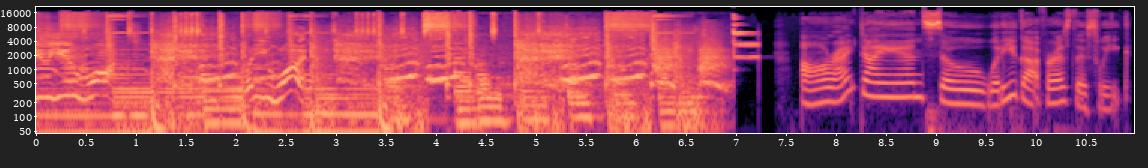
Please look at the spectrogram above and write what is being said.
do you want? What do you want? All right, Diane. So, what do you got for us this week?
